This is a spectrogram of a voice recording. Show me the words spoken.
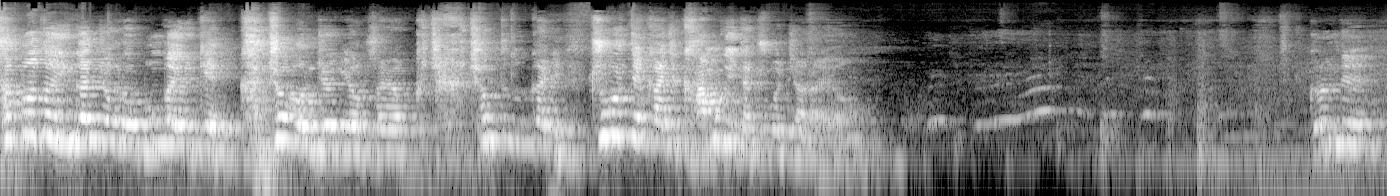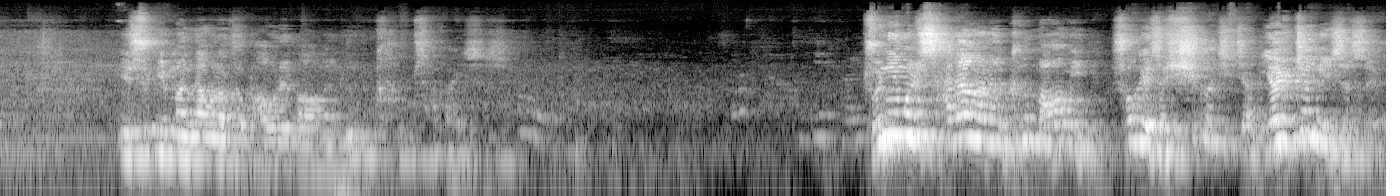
한 번도 인간적으로 뭔가 이렇게 갖춰본 적이 없어요. 그저 처음부터 끝까지 죽을 때까지 감옥에 다 죽었잖아요. 그런데 예수님 만나고 나서 바울의 마음에 늘 감사가 있었어요. 주님을 사랑하는 그 마음이 속에서 않아요. 열정이 있었어요.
